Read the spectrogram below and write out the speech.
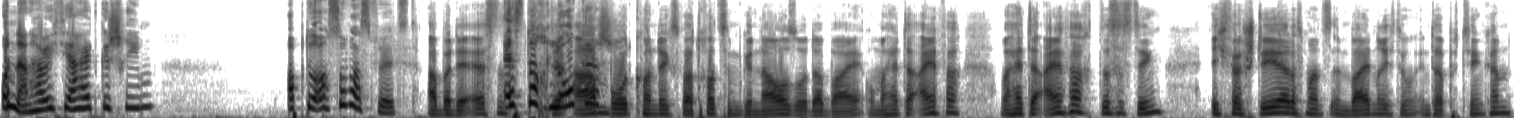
Und dann habe ich dir halt geschrieben, ob du auch sowas willst. Aber der Essen, Ist doch der. Abendbrot-Kontext war trotzdem genauso dabei. Und man hätte einfach, man hätte einfach, das ist das Ding, ich verstehe ja, dass man es in beiden Richtungen interpretieren kann.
